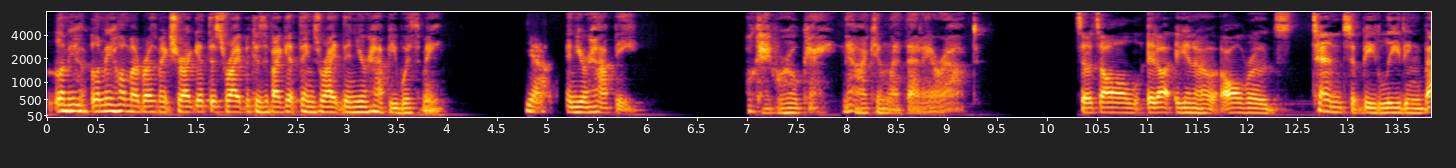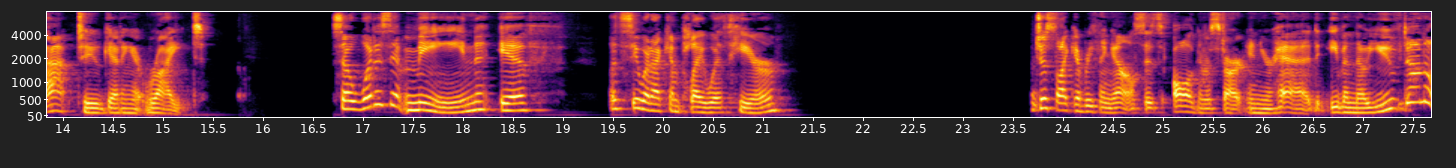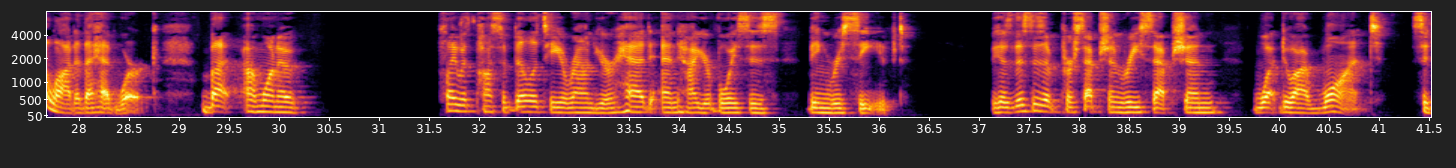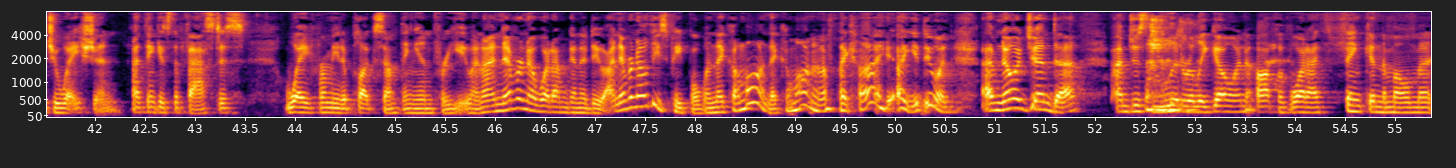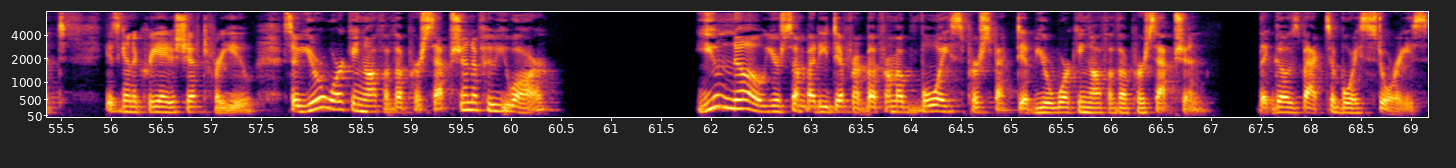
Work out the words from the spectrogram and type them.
Let mm-hmm. me let me hold my breath, make sure I get this right because if I get things right, then you're happy with me. Yeah. And you're happy. Okay, we're okay. Now I can let that air out. So it's all it uh, you know, all roads tend to be leading back to getting it right. So what does it mean if let's see what I can play with here just like everything else, it's all going to start in your head, even though you've done a lot of the head work. But I want to play with possibility around your head and how your voice is being received. Because this is a perception, reception, what do I want situation. I think it's the fastest way for me to plug something in for you. And I never know what I'm going to do. I never know these people when they come on, they come on and I'm like, hi, how you doing? I have no agenda. I'm just literally going off of what I think in the moment is going to create a shift for you. So you're working off of a perception of who you are. you know you're somebody different, but from a voice perspective, you're working off of a perception that goes back to voice stories.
